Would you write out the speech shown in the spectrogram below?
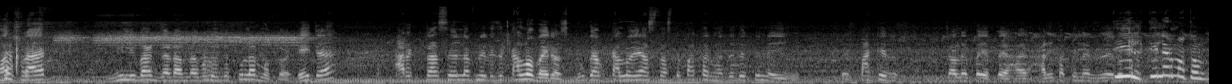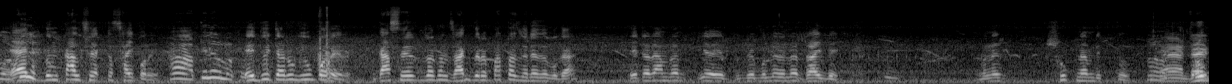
ছত্রাক মিলিবাগ যেটা আমরা বলি যে তুলার মতো। এইটা আরেকটা আছে হলো আপনার যে কালো ভাইরাস ঢুকা কালো হয়ে আস্তে আস্তে পাতার মধ্যে দেখবেন এই পাকের চলে হাড়ি পাতিলের তিল তিলের মতো একদম কালচে একটা ছাই পড়ে। হ্যাঁ তিলের মতো। এই দুইটা রোগী উপরের। গাছের যখন ঝাঁক ধরে পাতা ঝরে যাব গা এটার আমরা ইয়ে বলি হলো ড্রাই বেক মানে শুকনা মৃত্যু হ্যাঁ। রোগ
